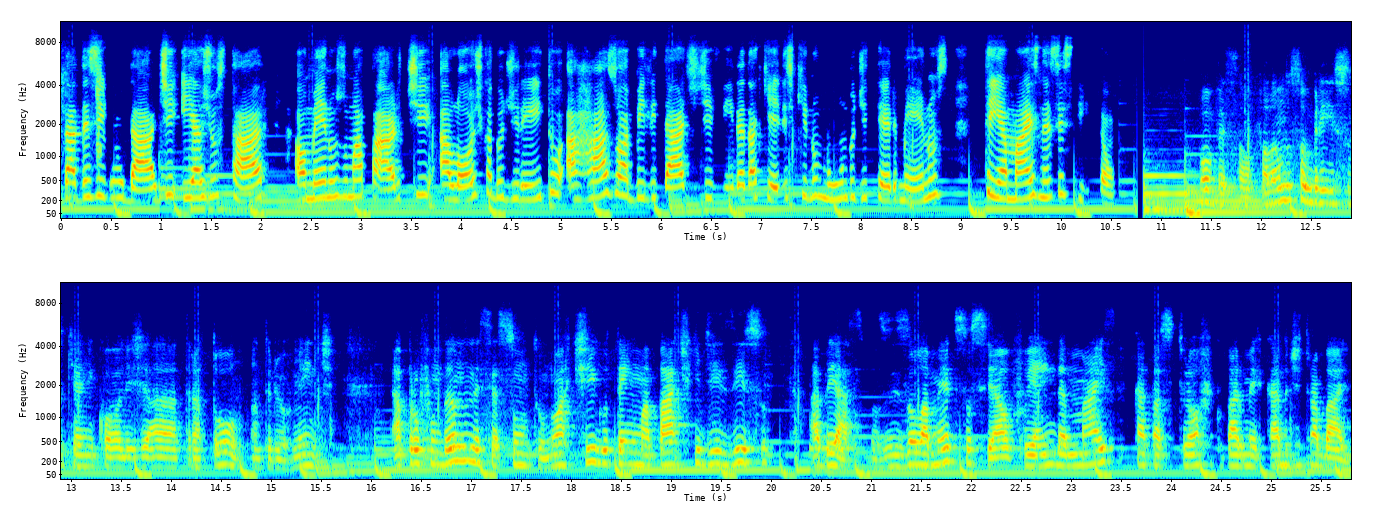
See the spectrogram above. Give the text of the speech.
da desigualdade e ajustar, ao menos uma parte, a lógica do direito à razoabilidade de vida daqueles que no mundo de ter menos tenha mais necessitam. Bom, pessoal, falando sobre isso que a Nicole já tratou anteriormente, aprofundando nesse assunto, no artigo tem uma parte que diz isso, abre aspas, o isolamento social foi ainda mais catastrófico para o mercado de trabalho,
